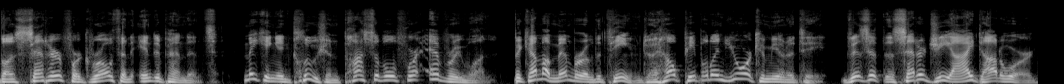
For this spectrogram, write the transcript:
The Center for Growth and Independence, making inclusion possible for everyone. Become a member of the team to help people in your community. Visit thecentergi.org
